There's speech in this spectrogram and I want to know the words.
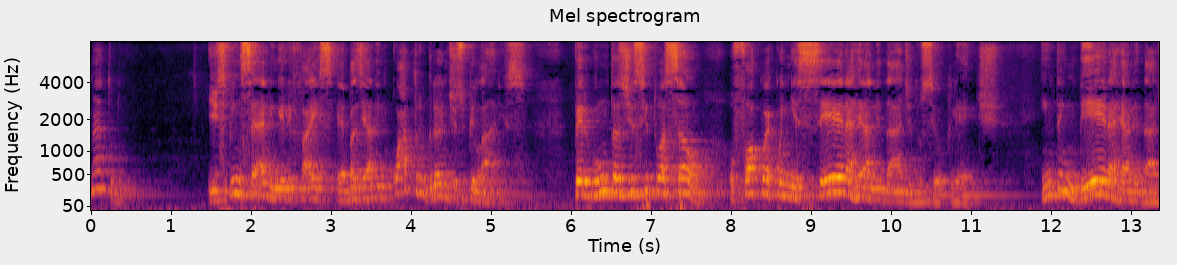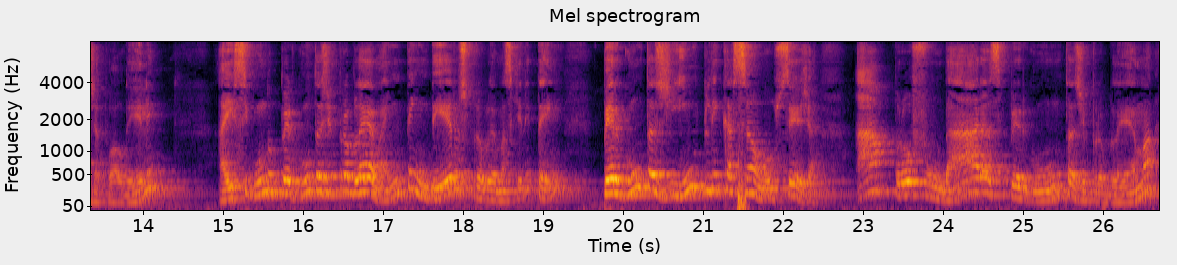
Método. E o spin selling ele faz é baseado em quatro grandes pilares. Perguntas de situação. O foco é conhecer a realidade do seu cliente, entender a realidade atual dele. Aí, segundo, perguntas de problema, entender os problemas que ele tem. Perguntas de implicação, ou seja, aprofundar as perguntas de problema,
